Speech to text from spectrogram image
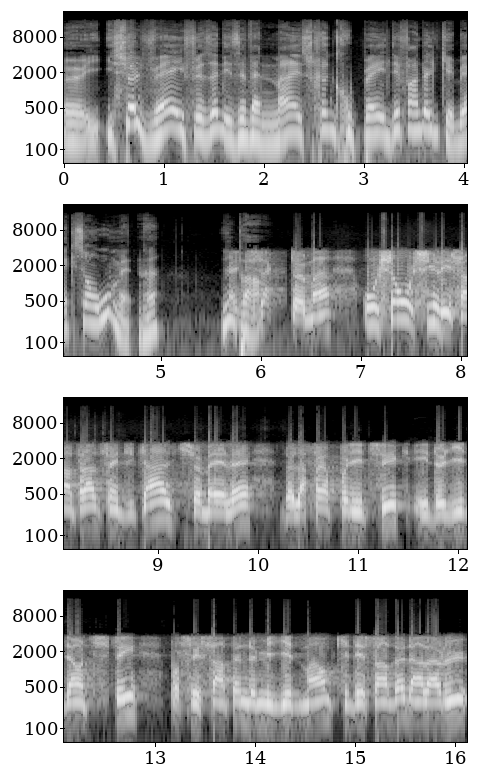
Euh, ils, se levaient, ils faisaient des événements, ils se regroupaient, ils défendaient le Québec. Ils sont où maintenant? Exactement. Où sont aussi les centrales syndicales qui se mêlaient de l'affaire politique et de l'identité pour ces centaines de milliers de membres qui descendaient dans la rue,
